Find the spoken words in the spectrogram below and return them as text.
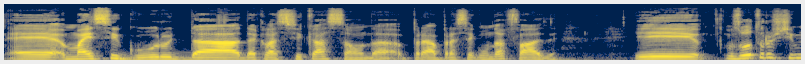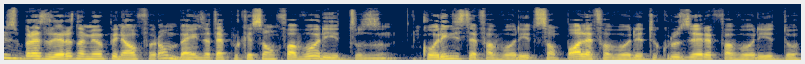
é, mais seguro da, da classificação da, pra, pra segunda fase. E os outros times brasileiros, na minha opinião, foram bens, até porque são favoritos. Corinthians é favorito, São Paulo é favorito, Cruzeiro é favorito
